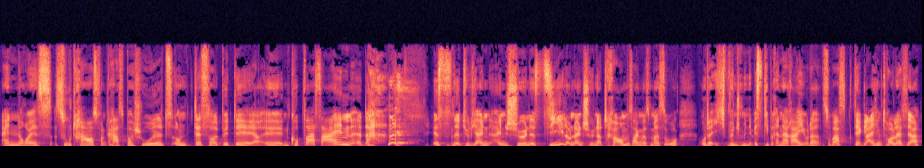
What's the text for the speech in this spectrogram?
ein neues Sudhaus von Kaspar Schulz und das soll bitte äh, in Kupfer sein, dann ist es natürlich ein, ein schönes Ziel und ein schöner Traum, sagen wir es mal so. Oder ich wünsche mir eine Whiskybrennerei oder sowas dergleichen Tolles, ja.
